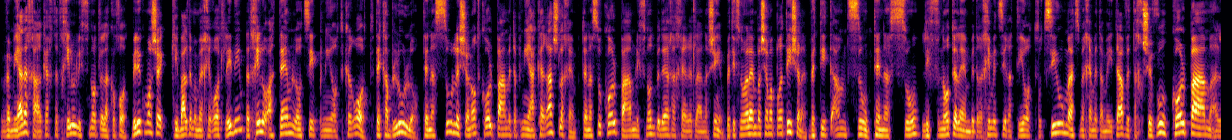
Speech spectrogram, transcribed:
ומיד אחר כך תתחילו לפנות ללקוחות. בדיוק כמו שקיבלתם במכירות לידים, תתחילו אתם להוציא פניות קרות. תקבלו לא. תנסו לשנות כל פעם את הפנייה הקרה שלכם. תנסו כל פעם לפנות בדרך אחרת לאנשים. ותפנו אליהם בשם הפרטי שלהם. ותתאמצו. תנסו לפנות אליהם בדרכים יצירתיות. תוציאו מעצמכם את המיטב ותחשבו כל פעם על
